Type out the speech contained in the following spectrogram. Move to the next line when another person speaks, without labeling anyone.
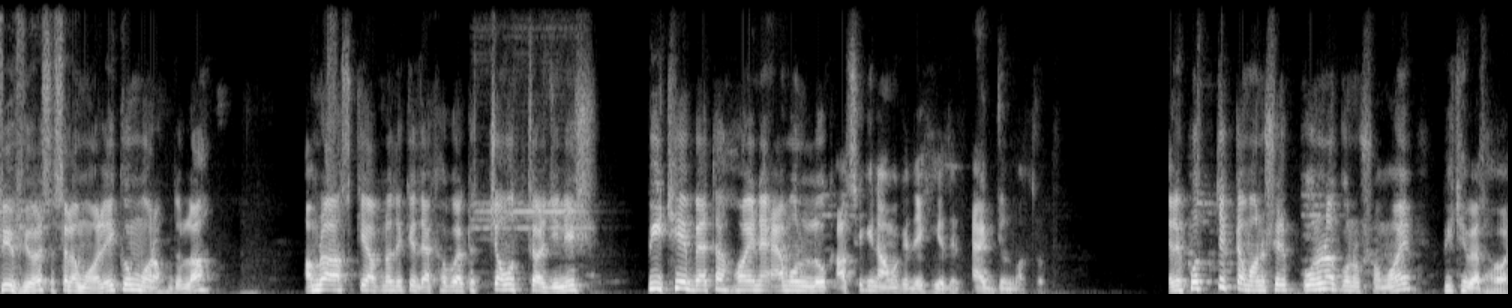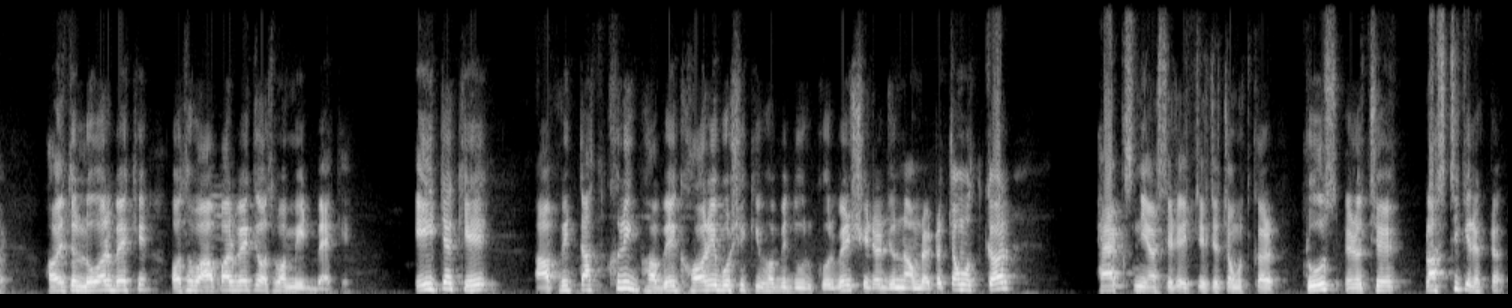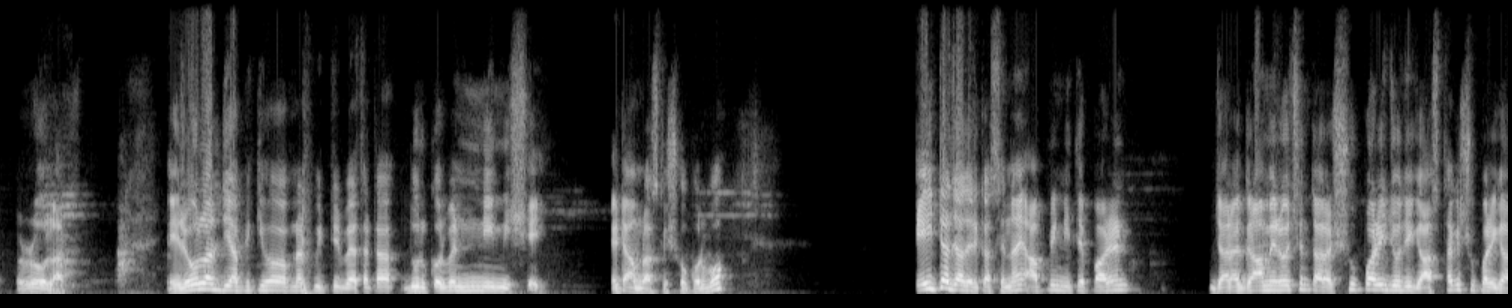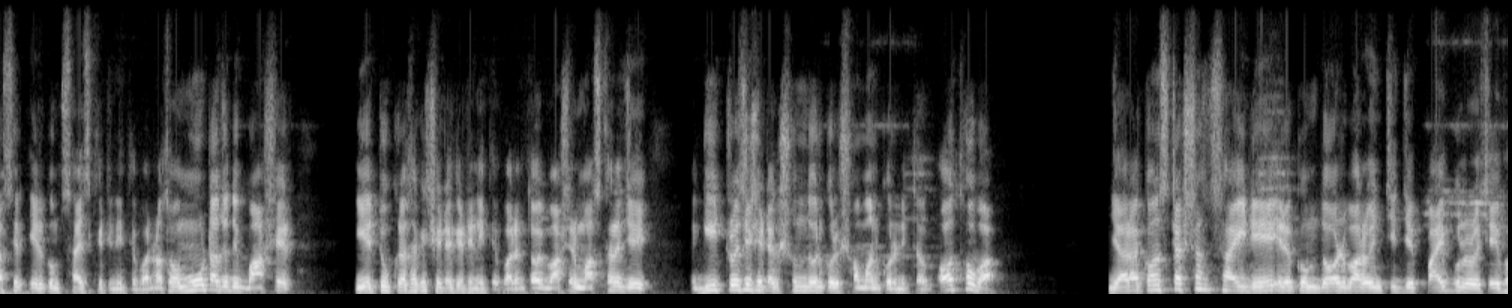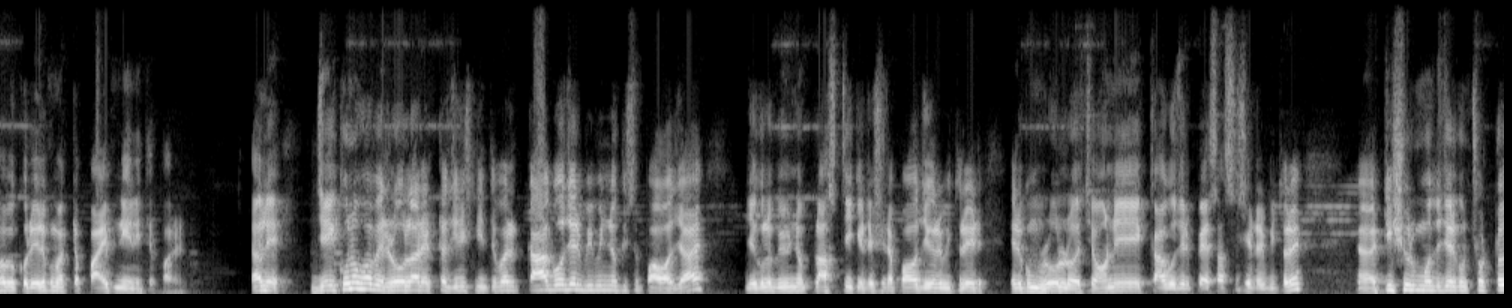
প্রিয় ভিউয়ার্স আসসালামু আলাইকুম রহমতুল্লাহ আমরা আজকে আপনাদেরকে দেখাবো একটা চমৎকার জিনিস। পিঠে ব্যথা হয় না এমন লোক আছে কিনা আমাকে দেখিয়ে দেন, একজন মাত্র। এলে প্রত্যেকটা মানুষের কোনো না কোনো সময় পিঠে ব্যথা হয়। হয়তো লোয়ার ব্যাকে অথবা আপার ব্যাকে অথবা মিড ব্যাকে এইটাকে আপনি তাৎক্ষণিকভাবে ঘরে বসে কীভাবে দূর করবেন, সেটার জন্য আমরা একটা চমৎকার হ্যাক্স নিয়ে আসছি। এটা চমৎকার টুলস এটা হচ্ছে প্লাস্টিকের একটা রোলার। এই রোলার দিয়ে আপনি কীভাবে আপনার পিঠটির ব্যথাটা দূর করবেন নিমিষেই এটা আমরা আজকে শো করব। এইটা যাদের কাছে নাই, আপনি নিতে পারেন। যারা গ্রামে রয়েছেন, তারা সুপারি যদি গাছ থাকে, সুপারি গাছের এরকম সাইজ কেটে নিতে পারেন। অথবা মোটা যদি বাঁশের ইয়ে টুকরা থাকে, সেটা কেটে নিতে পারেন। তবে বাঁশের মাঝখানে যে গিট রয়েছে, সেটাকে সুন্দর করে সমান করে নিতে হবে। অথবা যারা কনস্ট্রাকশন সাইডে এরকম দশ বারো ইঞ্চির যে পাইপগুলো রয়েছে, এভাবে করে এরকম একটা পাইপ নিয়ে নিতে পারেন। তাহলে যে কোনোভাবে রোলার একটা জিনিস নিতে পারেন কাগজের বিভিন্ন কিছু পাওয়া যায়, যেগুলো বিভিন্ন প্লাস্টিক এটা সেটা পাওয়া যায় ভিতরে এরকম রোল রয়েছে, অনেক কাগজের প্যাচ আছে সেটার ভিতরে টিস্যুর মধ্যে যেরকম ছোট্ট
